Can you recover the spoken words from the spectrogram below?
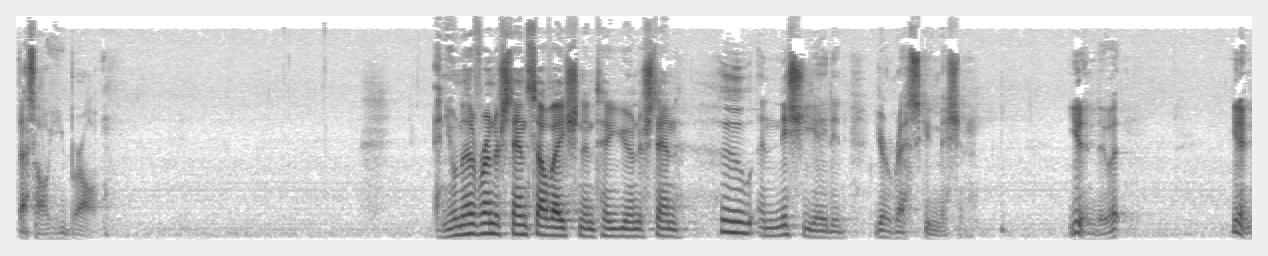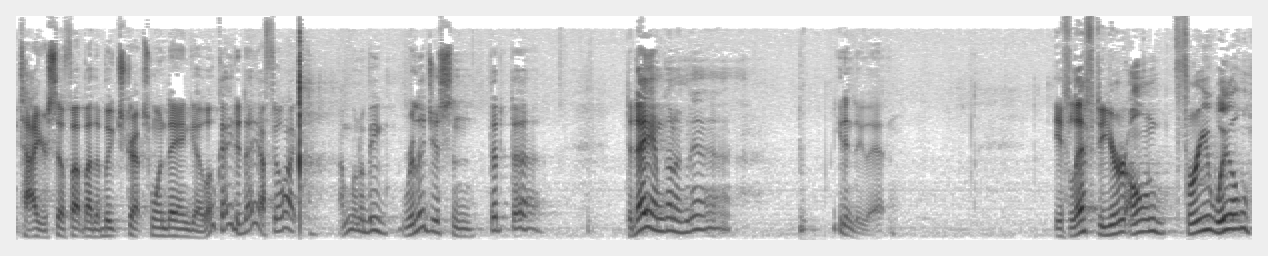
That's all you brought. And you'll never understand salvation until you understand who initiated your rescue mission. You didn't do it. You didn't tie yourself up by the bootstraps one day and go, okay, today I feel like I'm going to be religious and da da da. Today I'm going to. Nah. You didn't do that. If left to your own free will,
